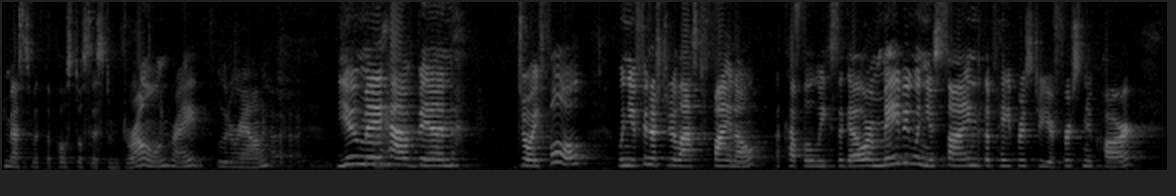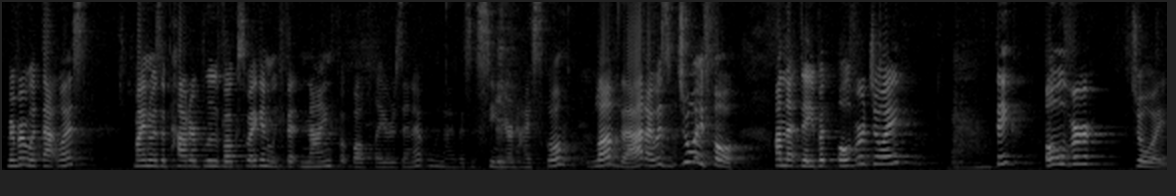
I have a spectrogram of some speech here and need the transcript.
Mess with the Postal System drone, right? Flew it around. You may have been joyful when you finished your last final a couple weeks ago, or maybe when you signed the papers to your first new car. Remember what that was? Mine was a powder blue Volkswagen. We fit nine football players in it when I was a senior in high school. Love that. I was joyful on that day, but overjoyed? Think overjoyed.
